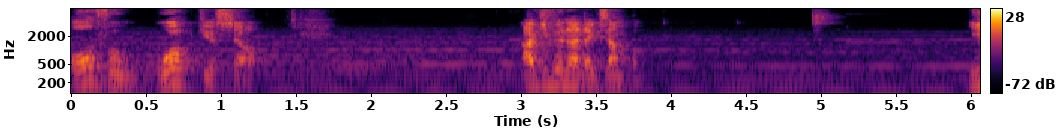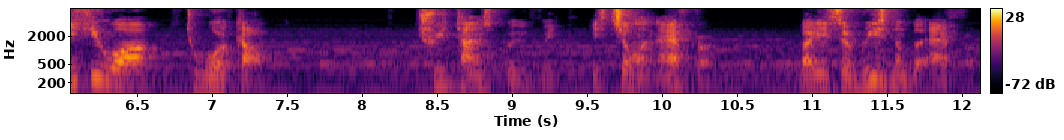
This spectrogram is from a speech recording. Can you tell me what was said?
overwork yourself. I'll give you another example. If you are to work out three times per week, it's still an effort, but it's a reasonable effort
